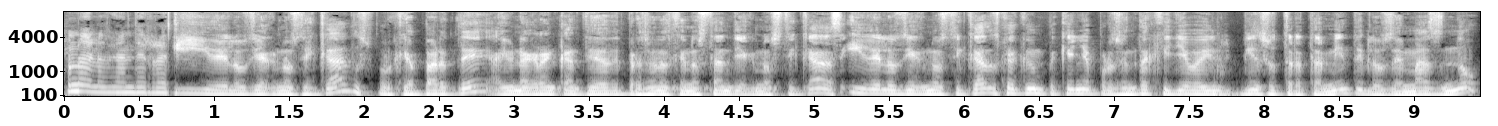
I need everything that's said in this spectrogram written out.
uno de los grandes retos. Y de los diagnosticados, porque aparte hay una gran cantidad de personas que no están diagnosticadas. Y de los diagnosticados, que hay un pequeño porcentaje lleva bien su tratamiento y los demás no.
